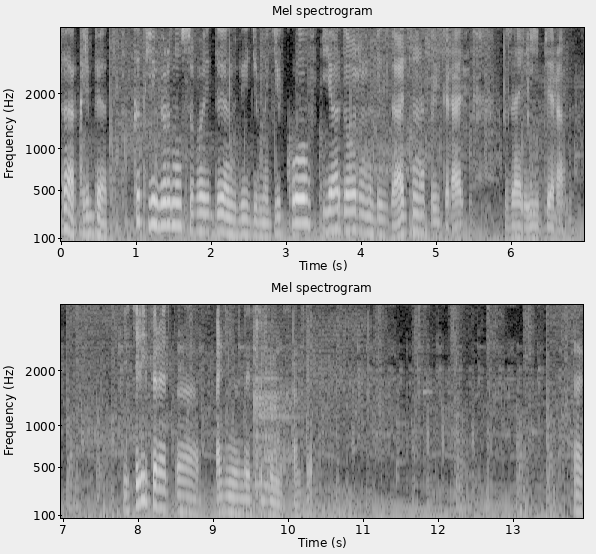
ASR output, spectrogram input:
Так, ребят, как я вернулся в Айден в виде магиков, я должен обязательно поиграть за Рипера. Ведь Риппер это один из моих любимых хантов. Так,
